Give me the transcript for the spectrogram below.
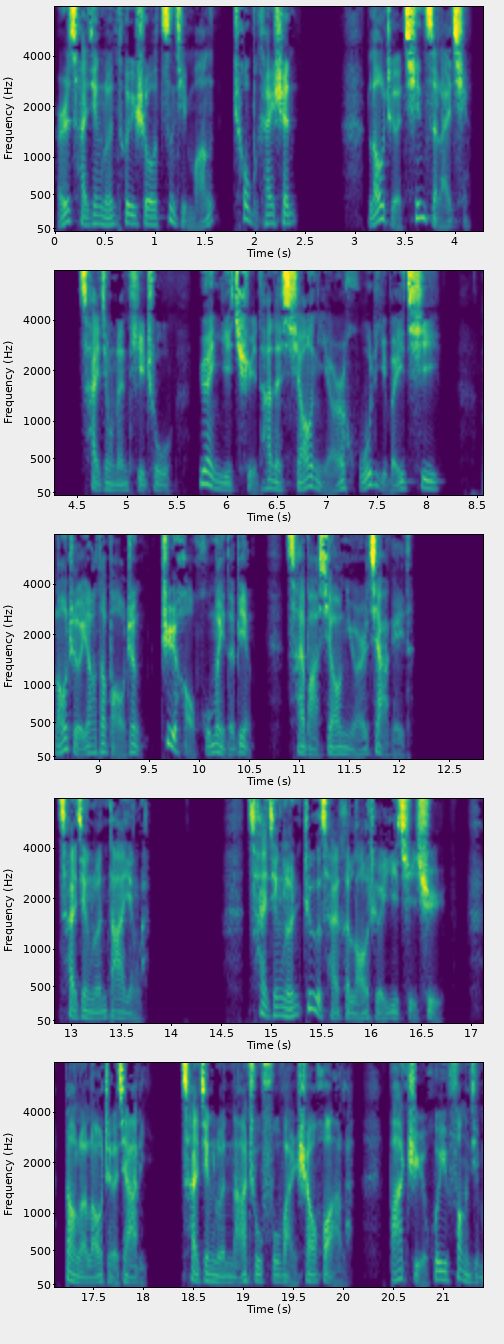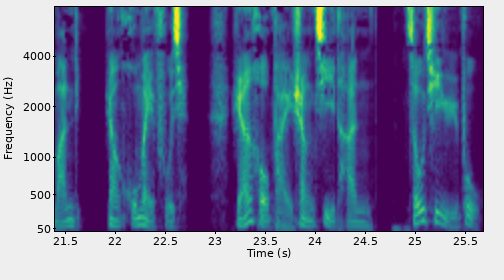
而蔡京伦推说自己忙，抽不开身。老者亲自来请。蔡京伦提出愿意娶他的小女儿狐狸为妻，老者要他保证治好狐妹的病，才把小女儿嫁给他。蔡京伦答应了。蔡京伦这才和老者一起去，到了老者家里，蔡京伦拿出符碗烧化了，把纸灰放进碗里，让狐妹服下，然后摆上祭坛，走起雨步，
